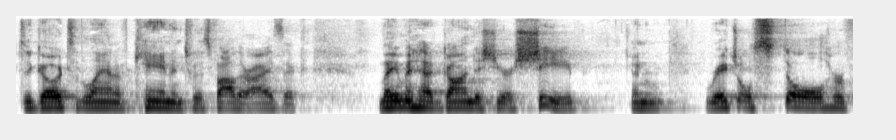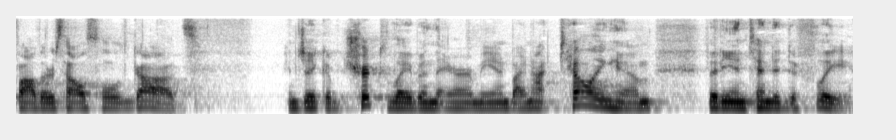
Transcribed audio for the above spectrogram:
to go to the land of Canaan to his father Isaac. Laban had gone to shear sheep, and Rachel stole her father's household gods. And Jacob tricked Laban the Aramean by not telling him that he intended to flee.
